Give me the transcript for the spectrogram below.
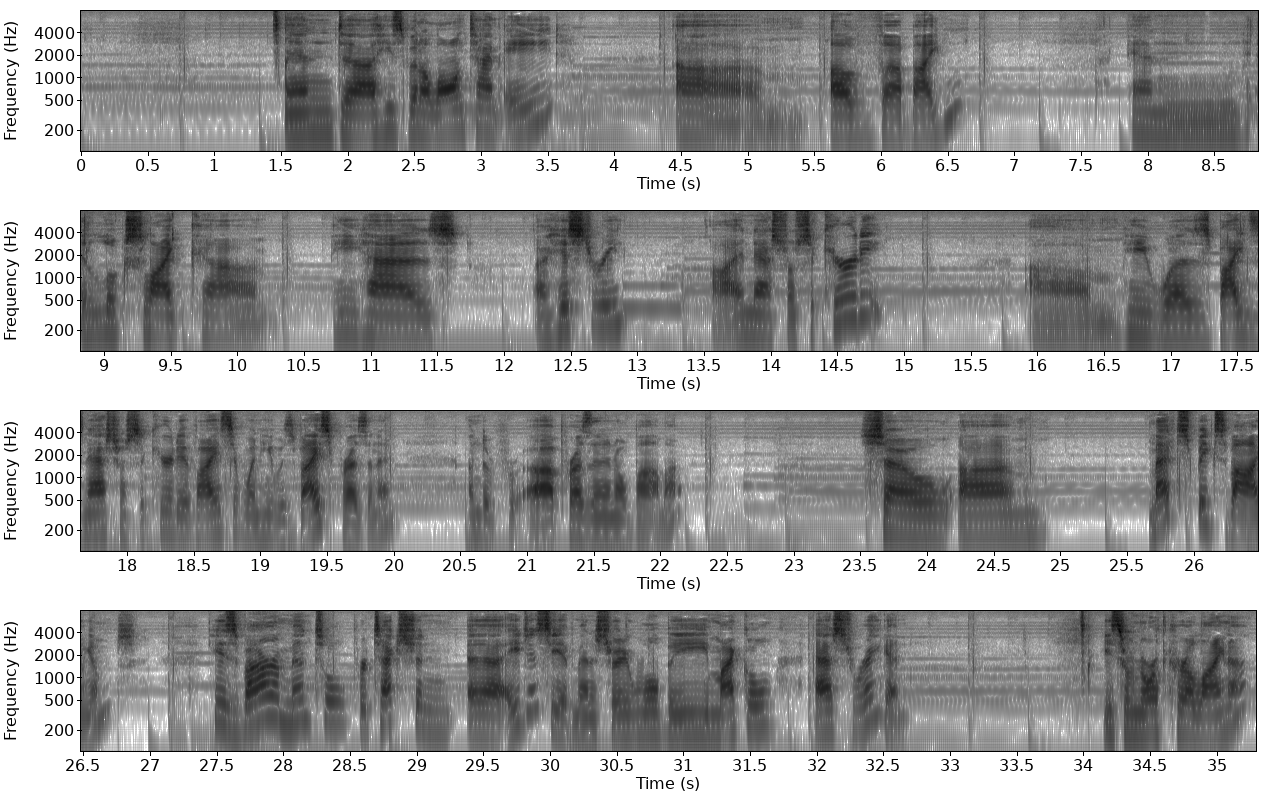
and uh, he's been a longtime aide um, of uh, Biden, and it looks like uh, he has a history uh, in national security. Um, he was Biden's national security advisor when he was vice president under uh, President Obama. So um, that speaks volumes. His Environmental Protection uh, Agency administrator will be Michael S. Regan. He's from North Carolina.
